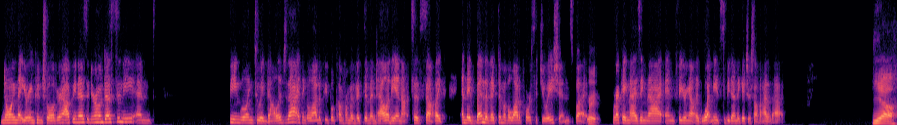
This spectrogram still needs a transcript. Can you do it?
knowing that you're in control of your happiness and your own destiny and being willing to acknowledge that. I think a lot of people come from a victim mentality and not to sound like, and they've been the victim of a lot of poor situations, but right. recognizing that and figuring out like what needs to be done to get yourself out of that. Yeah.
